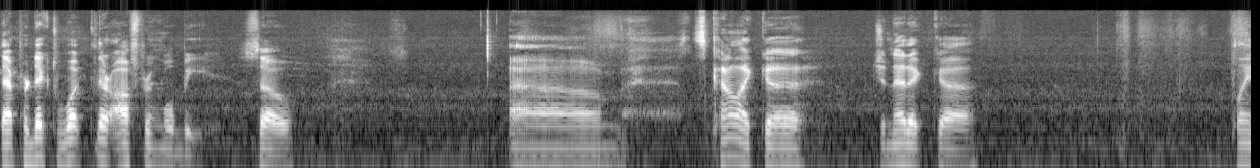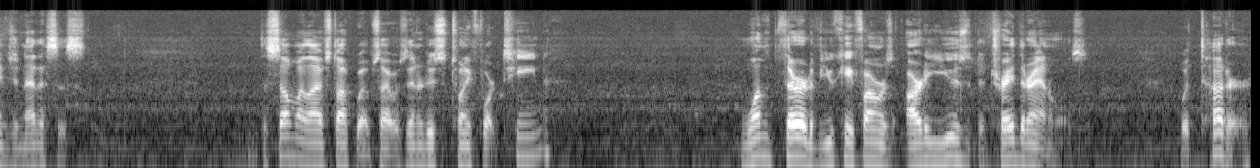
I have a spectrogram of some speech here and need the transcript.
that predict what their offspring will be. So Um, it's kind of like uh, genetic, uh, playing geneticist. The Sell My Livestock website was introduced in 2014. One third of UK farmers already use it to trade their animals. With Tudder,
